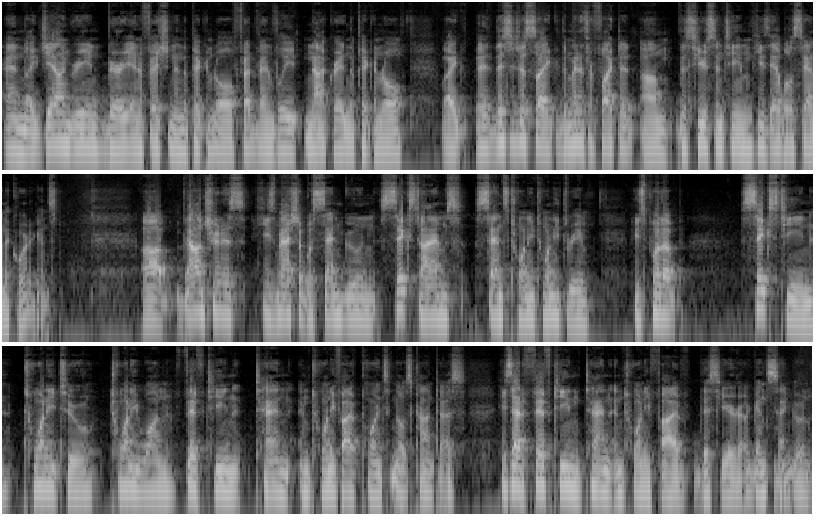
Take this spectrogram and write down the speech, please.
And like Jalen Green, very inefficient in the pick and roll. Fred VanVleet, not great in the pick and roll. Like this is just like the minutes reflected. Um, this Houston team, he's able to stay on the court against. Uh, Valanciunas, he's matched up with Sengun six times since 2023. He's put up 16, 22, 21, 15, 10, and 25 points in those contests. He's had 15, 10, and 25 this year against Sengun.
